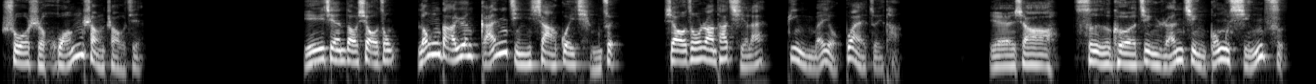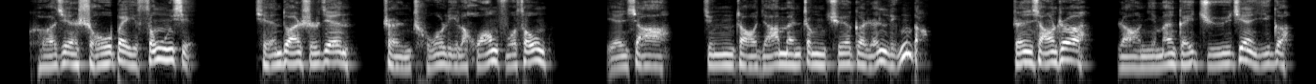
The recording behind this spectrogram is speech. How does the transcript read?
说是皇上召见。一见到孝宗，龙大渊赶紧下跪请罪。孝宗让他起来，并没有怪罪他。眼下刺客竟然进宫行刺，可见守备松懈。前段时间。朕处理了黄甫松，眼下京兆衙门正缺个人领导，朕想着让你们给举荐一个。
